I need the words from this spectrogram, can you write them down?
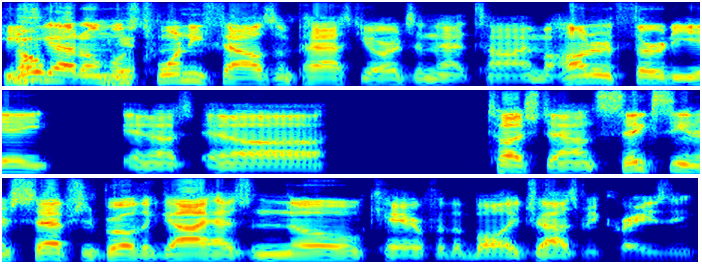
He's Nope. got almost twenty thousand pass yards in that time, 138 in a, in a touchdown, 60 interceptions. Bro, the guy has no care for the ball. He drives me crazy.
